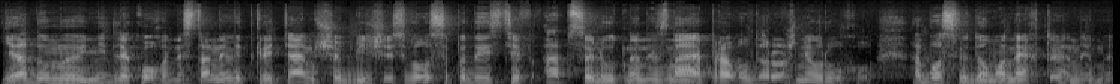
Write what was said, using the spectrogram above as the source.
Я думаю, ні для кого не стане відкриттям, що більшість велосипедистів абсолютно не знає правил дорожнього руху або свідомо нехтує ними.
